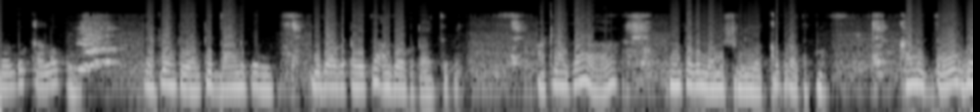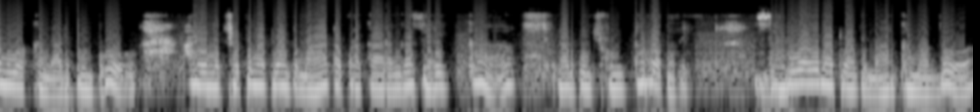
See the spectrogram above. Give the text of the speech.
రెండు కలవు. ఎట్లాంటివి అంటే దానికి ఇది ఒకటైతే అది ఒకటి అవుతుంది అట్లాగా ఉంటది మనుషుల యొక్క బ్రతుకు. కానీ దేవుని యొక్క నడిపింపు ఆయన చెప్పినటువంటి మాట ప్రకారంగా సరిగ్గా నడిపించుకుంటూ పోతుంది. సరి అయినటువంటి మార్గం అందు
